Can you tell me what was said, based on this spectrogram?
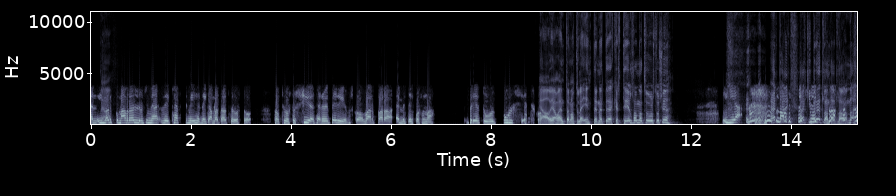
en í Já. mörgum af röllum sem ég, við keftum í hérna í gamla dag 2000 og frá 2007 þegar við byrjum, sko, var bara, einmitt, eitthvað svona brefdúfu bullshit, sko. Já, já, enda náttúrulega internetið ekkert til þannig 2007. Já. Ekki, ekki Bretland allavega.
